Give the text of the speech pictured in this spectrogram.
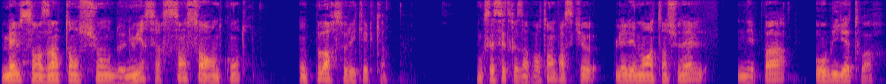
même sans intention de nuire, c'est-à-dire sans s'en rendre compte, on peut harceler quelqu'un. Donc ça c'est très important parce que l'élément intentionnel n'est pas obligatoire.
